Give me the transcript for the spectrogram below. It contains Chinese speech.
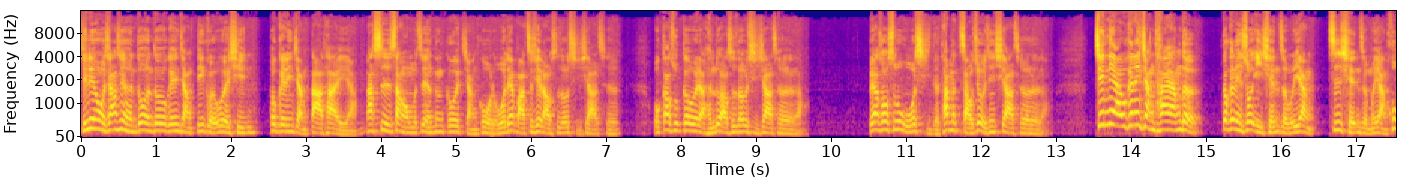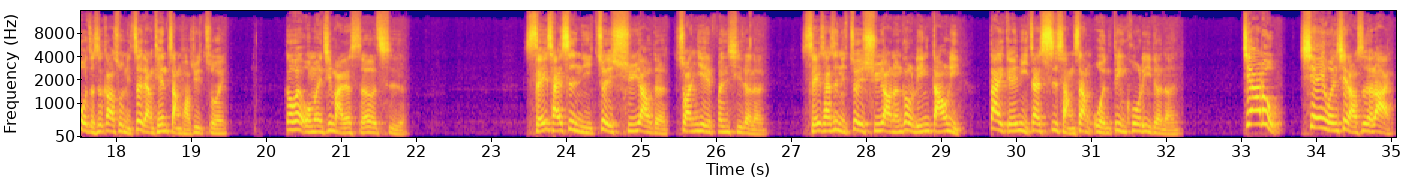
今天我相信很多人都会跟你讲低轨卫星，会跟你讲大太阳。那事实上，我们之前跟各位讲过了，我都要把这些老师都洗下车。我告诉各位了，很多老师都洗下车了啦。不要说是不是我洗的，他们早就已经下车了啦。今天还会跟你讲太阳的，都跟你说以前怎么样，之前怎么样，或者是告诉你这两天涨跑去追。各位，我们已经买了十二次了。谁才是你最需要的专业分析的人？谁才是你最需要能够领导你？带给你在市场上稳定获利的人，加入谢一文谢老师的 line。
